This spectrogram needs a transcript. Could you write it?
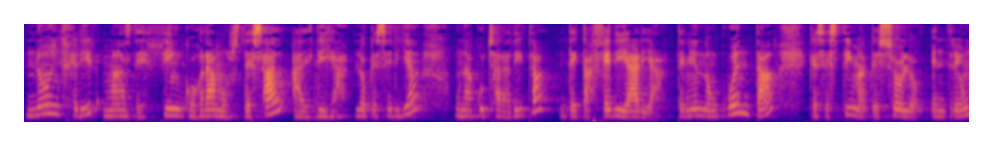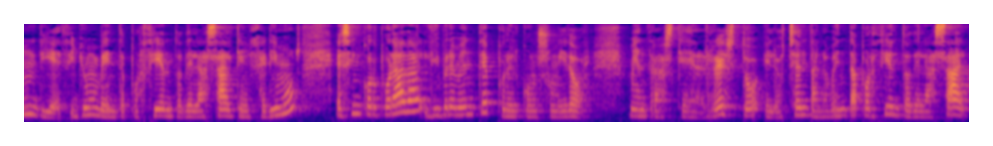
no ingerir más de 5 gramos de sal al día, lo que sería una cucharadita de café diaria, teniendo en cuenta que se estima que solo entre un 10 y un 20% de la sal que ingerimos es incorporada libremente por el consumidor, mientras que el resto, el 80-90% de la sal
